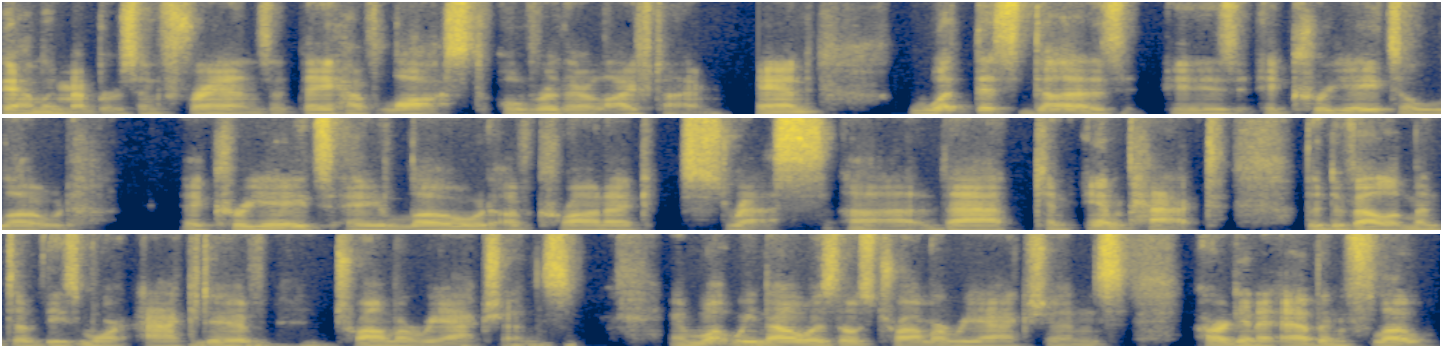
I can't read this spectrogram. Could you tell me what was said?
family members and friends that they have lost over their lifetime. And what this does is it creates a load. It creates a load of chronic stress uh, that can impact the development of these more active trauma reactions. And what we know is those trauma reactions are going to ebb and flow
